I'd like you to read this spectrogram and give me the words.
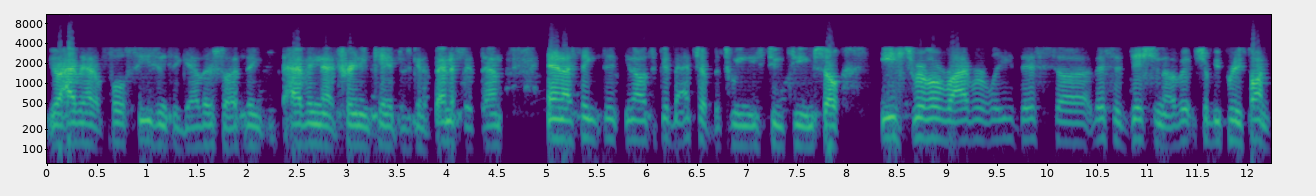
you know, haven't had a full season together. So I think having that training camp is going to benefit them. And I think that, you know, it's a good matchup between these two teams. So East River rivalry, this, uh, this edition of it should be pretty fun.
